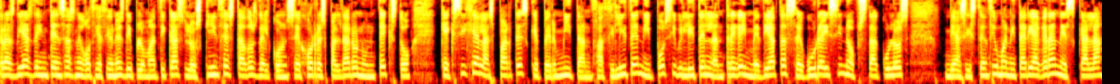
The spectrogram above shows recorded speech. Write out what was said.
Tras días de intensas negociaciones diplomáticas, los 15 estados del Consejo respaldaron un texto que exige a las partes que permitan, faciliten y posibiliten la entrega inmediata, segura y sin obstáculos de asistencia humanitaria a gran escala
